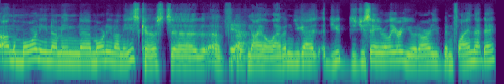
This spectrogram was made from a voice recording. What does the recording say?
on the morning. I mean, uh, morning on the East Coast uh, of Yeah. of nine eleven. You guys, you did you say earlier you had already been flying that day?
